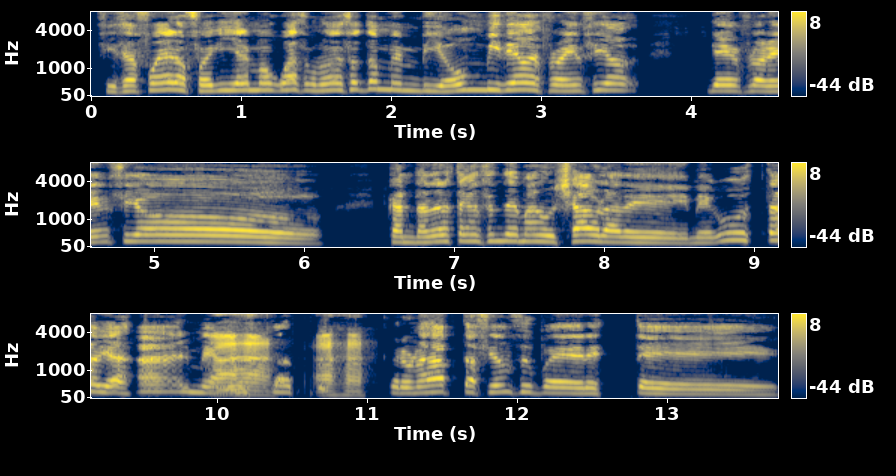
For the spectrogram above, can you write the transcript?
si se fue él o fue Guillermo Guas, uno de esos dos me envió un video de Florencio, de Florencio cantando esta canción de Manu Chao, la de Me gusta viajar, me Ajá, gusta, ajá. pero una adaptación súper, este,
